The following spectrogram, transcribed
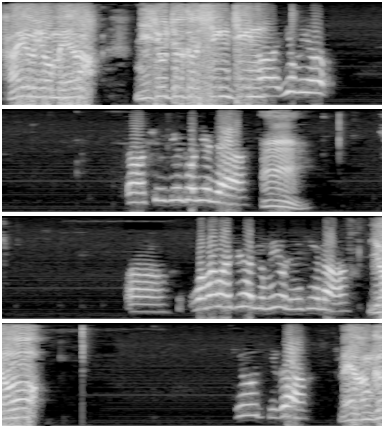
还有就没了，你就叫做心经，啊，有没有？啊，心经多念点。嗯，嗯，我妈妈身上有没有灵性呢？有有几个？两个，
